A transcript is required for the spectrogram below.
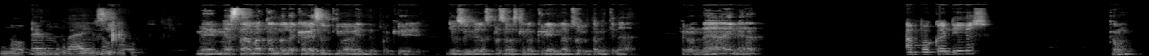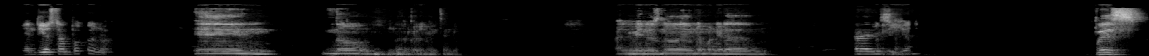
No, qué Claro. mierda eso, güey. Me, me ha estado matando la cabeza últimamente porque yo soy de las personas que no creen en absolutamente nada, pero nada de nada. Tampoco en Dios. ¿Cómo? En Dios tampoco, no. Eh, no, no, realmente no. Al menos no de una manera, Tradición. pues,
